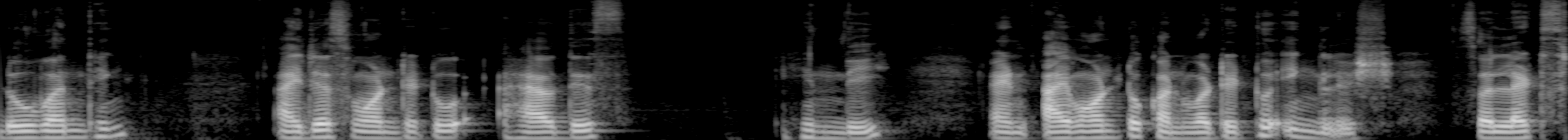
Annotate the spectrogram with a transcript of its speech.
do one thing. I just wanted to have this Hindi and I want to convert it to English. So let's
